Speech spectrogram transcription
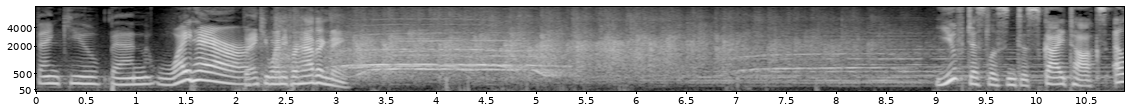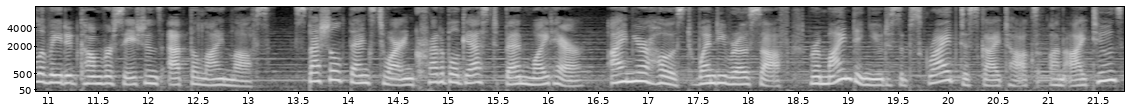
Thank you, Ben Whitehair. Thank you, Wendy, for having me. You've just listened to Sky Talks Elevated Conversations at the Line Lofts. Special thanks to our incredible guest, Ben Whitehair. I'm your host, Wendy Rosoff, reminding you to subscribe to Sky Talks on iTunes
